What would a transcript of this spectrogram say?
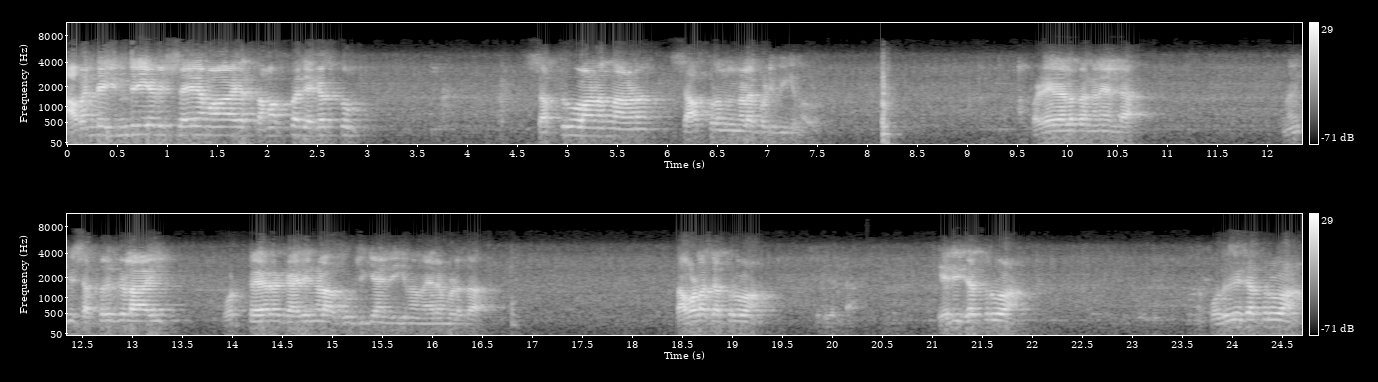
അവന്റെ ഇന്ദ്രിയ വിഷയമായ സമസ്ത ജഗത്തും ശത്രുവാണെന്നാണ് ശാസ്ത്രം നിങ്ങളെ പഠിപ്പിക്കുന്നത്. പഴയ കാലത്ത് അങ്ങനെയല്ല. നിങ്ങൾക്ക് ശത്രുക്കളായി ഒട്ടേറെ കാര്യങ്ങളാണ് സൂക്ഷിക്കാനിരിക്കുന്ന നേരം വെളുത്ത. തവള ശത്രുവാണ് ശരിയല്ല. എലി ശത്രുവാണ് കൊതുക് ശത്രുവാണ്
